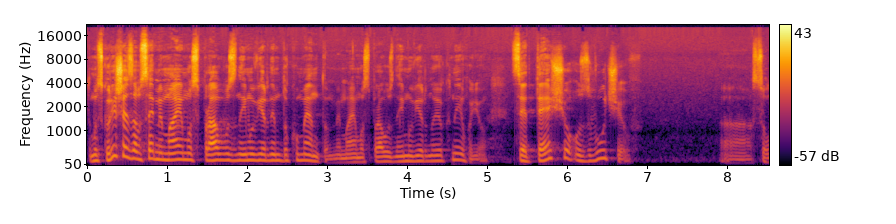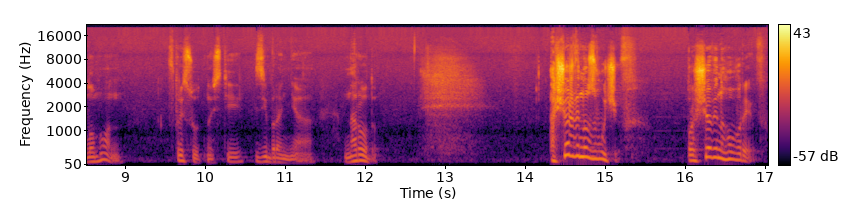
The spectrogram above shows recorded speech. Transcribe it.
Тому, скоріше за все, ми маємо справу з неймовірним документом, ми маємо справу з неймовірною книгою. Це те, що озвучив а, Соломон в присутності зібрання народу. А що ж він озвучив? Про що він говорив?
